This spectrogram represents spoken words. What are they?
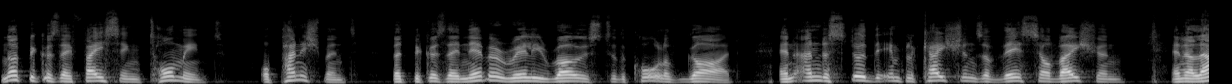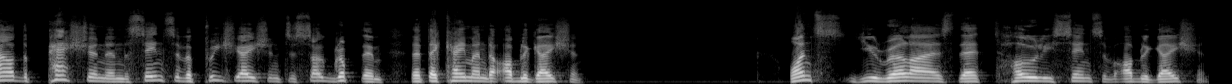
Not because they're facing torment or punishment, but because they never really rose to the call of God and understood the implications of their salvation and allowed the passion and the sense of appreciation to so grip them that they came under obligation. Once you realize that holy sense of obligation,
